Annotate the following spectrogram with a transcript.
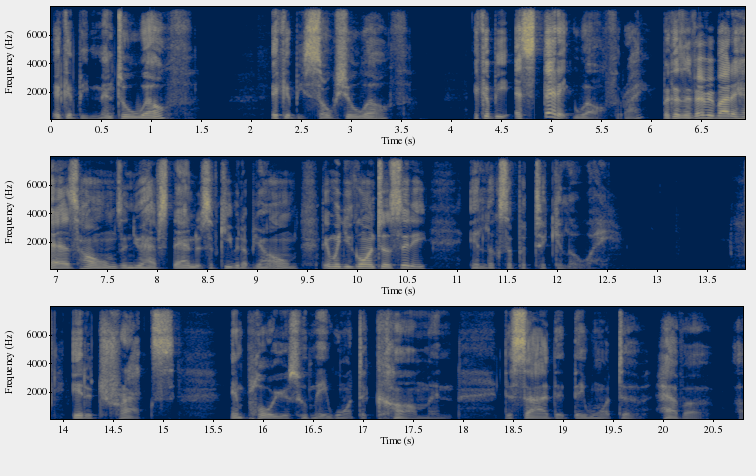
it could be mental wealth, it could be social wealth, it could be aesthetic wealth, right? Because if everybody has homes and you have standards of keeping up your home, then when you go into a city, it looks a particular way. It attracts employers who may want to come and decide that they want to have a, a,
